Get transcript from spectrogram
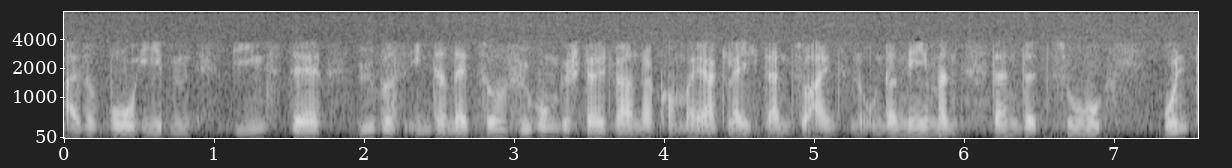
also wo eben Dienste übers Internet zur Verfügung gestellt werden. Da kommen wir ja gleich dann zu einzelnen Unternehmen dann dazu. Und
